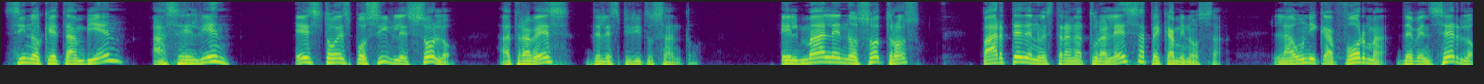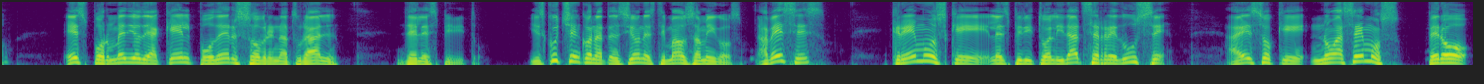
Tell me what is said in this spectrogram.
sino que también hace el bien. Esto es posible solo a través del Espíritu Santo. El mal en nosotros parte de nuestra naturaleza pecaminosa. La única forma de vencerlo es por medio de aquel poder sobrenatural del Espíritu. Y escuchen con atención, estimados amigos, a veces creemos que la espiritualidad se reduce a eso que no hacemos, pero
